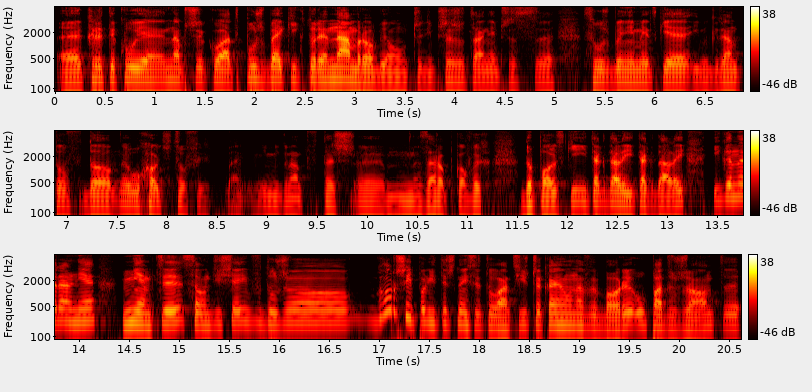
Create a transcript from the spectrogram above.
e, krytykuje na przykład pushbacki, które nam robią, czyli przerzucanie przez e, służby niemieckie imigrantów do uchodźców, e, imigrantów też em, zarobkowych do Polski i tak dalej, i tak dalej. I generalnie Niemcy są dzisiaj w dużo gorszej politycznej sytuacji, czekają na wybory, upadł rząd, y,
